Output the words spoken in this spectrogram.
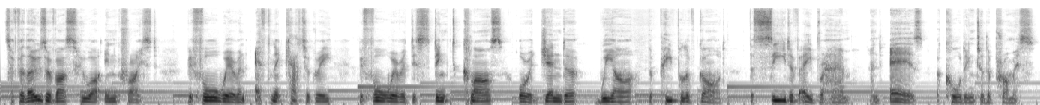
So, for those of us who are in Christ, before we're an ethnic category, before we're a distinct class or a gender, we are the people of God, the seed of Abraham, and heirs according to the promise.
